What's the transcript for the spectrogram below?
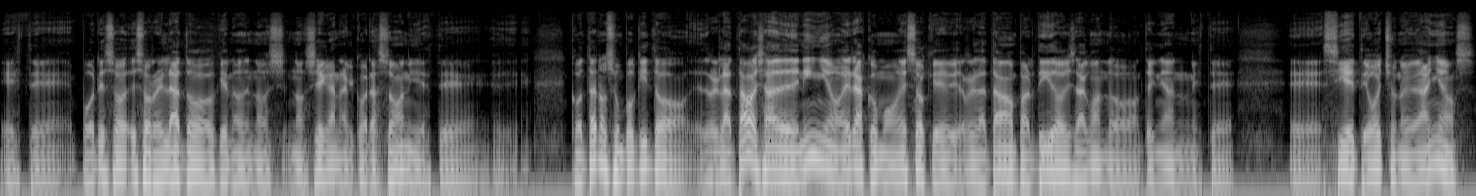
este, esos relatos que nos, llegan al corazón y este eh, contanos un poquito, relataba ya desde niño, era como esos que relataban partidos ya cuando tenían este eh, siete, ocho, nueve años.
